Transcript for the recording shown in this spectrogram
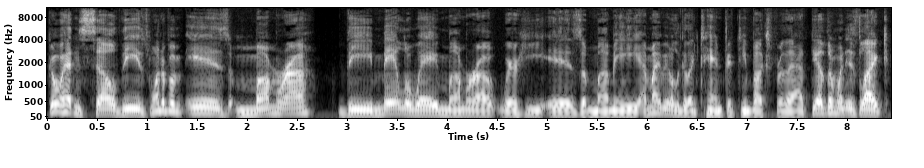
go ahead and sell these." One of them is Mumm-Ra, the mail away Mumm-Ra, where he is a mummy. I might be able to get like 10, 15 bucks for that. The other one is like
